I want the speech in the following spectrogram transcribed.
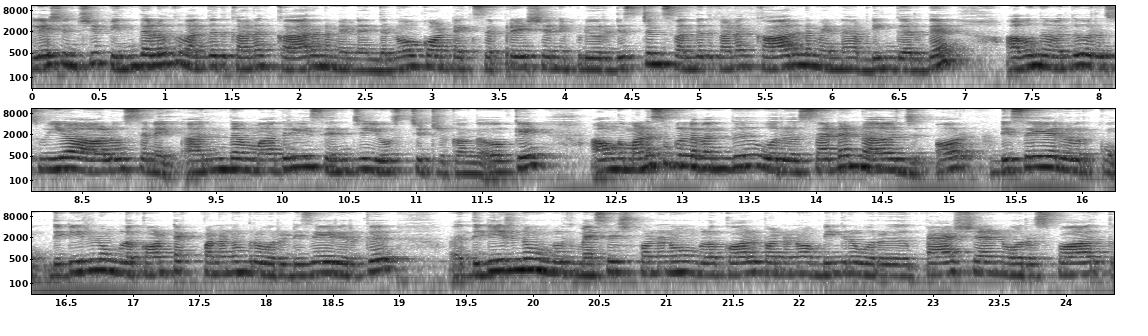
ரிலேஷன்ஷிப் இந்த அளவுக்கு வந்ததுக்கான காரணம் என்ன? இந்த நோ கான்டாக்ட் செப்பரேஷன் இப்படி ஒரு டிஸ்டன்ஸ் வந்ததுக்கான காரணம் என்ன அப்படிங்கிறத அவங்க வந்து ஒரு சுய ஆலோசனை அந்த மாதிரி செஞ்சு யோசிச்சுட்டு இருக்காங்க ஓகே? அவங்க மனசுக்குள்ளே வந்து ஒரு சடன் அர்ஜ் ஆர் டிசையர் இருக்கும். திடீர்னு உங்களை காண்டாக்ட் பண்ணணுங்கிற ஒரு டிசையர் இருக்குது திடீர்னு உங்களுக்கு மெசேஜ் பண்ணணும் உங்களை கால் பண்ணணும் அப்படிங்கிற ஒரு பேஷன் ஒரு ஸ்பார்க்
